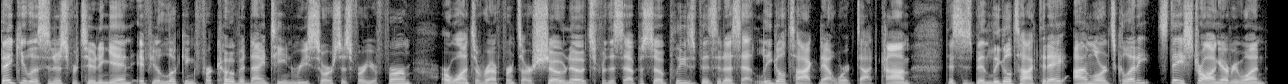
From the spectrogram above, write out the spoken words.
Thank you, listeners, for tuning in. If you're looking for COVID 19 resources for your firm or want to reference our show notes for this episode, please visit us at LegalTalkNetwork.com. This has been Legal Talk Today. I'm Lawrence Colletti. Stay strong, everyone.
